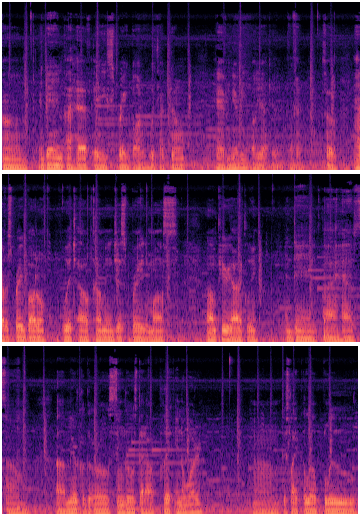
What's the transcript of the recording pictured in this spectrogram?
Um, and then I have a spray bottle, which I don't have near me. Oh yeah, I do. Okay. So I have a spray bottle, which I'll come and just spray the moss um, periodically. And then I have some uh, Miracle-Gro singles that I'll put in the water. Um, just like a little blue,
